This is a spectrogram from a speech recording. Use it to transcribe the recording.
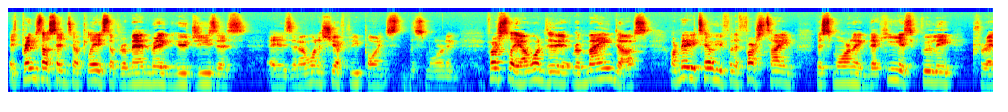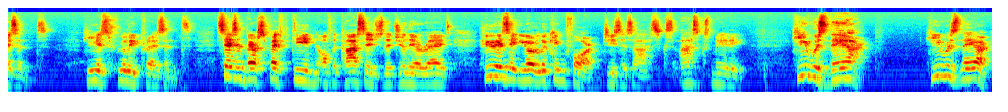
it brings us into a place of remembering who Jesus is. And I want to share three points this morning. Firstly, I want to remind us, or maybe tell you for the first time this morning, that He is fully present. He is fully present. It says in verse 15 of the passage that Julia read, who is it you're looking for? Jesus asks, asks Mary. He was there. He was there.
